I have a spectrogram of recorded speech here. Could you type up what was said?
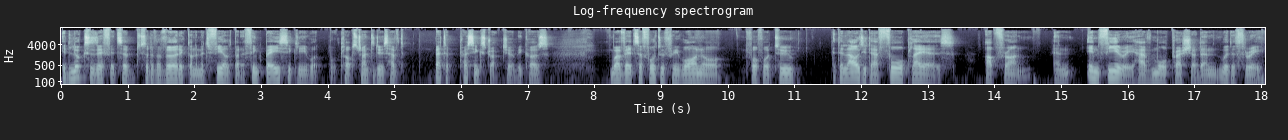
it looks as if it's a sort of a verdict on the midfield. But I think basically what, what Klopp's trying to do is have better pressing structure because whether it's a 4 2 3 1 or 4 4 2, it allows you to have four players up front and in theory have more pressure than with a three,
